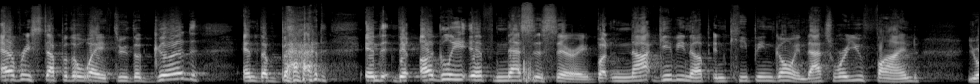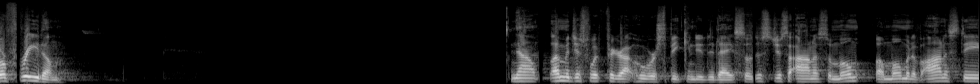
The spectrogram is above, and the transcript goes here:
every step of the way through the good and the bad and the ugly if necessary, but not giving up and keeping going. That's where you find your freedom. Now, let me just figure out who we're speaking to today. So, this is just honest, a, mom, a moment of honesty.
